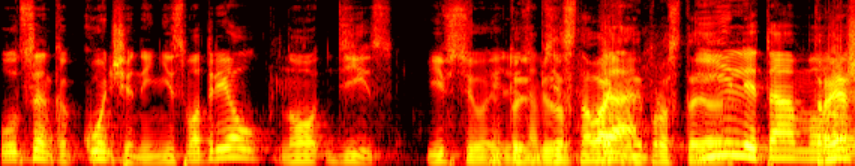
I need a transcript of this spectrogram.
Луценко конченый, не смотрел, но дис. И все. Ну, или, то есть там, безосновательный типа, просто или там, трэш,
